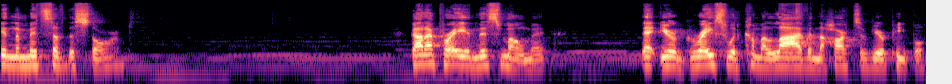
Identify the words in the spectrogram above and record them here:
in the midst of the storm. God, I pray in this moment that your grace would come alive in the hearts of your people,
